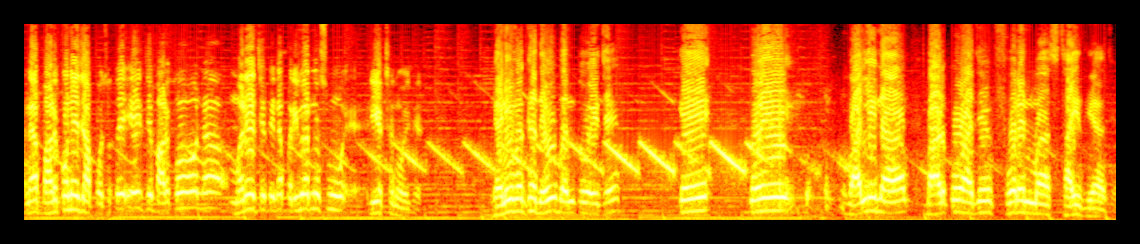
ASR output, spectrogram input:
અને આ બાળકોને જ આપો છો. તો એ જે બાળકોના મળે છે તેના પરિવારનું શું રિએક્શન હોય છે? ઘણી વખત એવું બનતું હોય છે કે કોઈ વાલીના બાળકો આજે ફોરેનમાં સ્થાયી થયા છે.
